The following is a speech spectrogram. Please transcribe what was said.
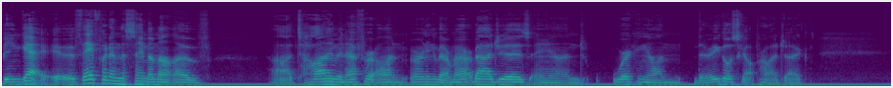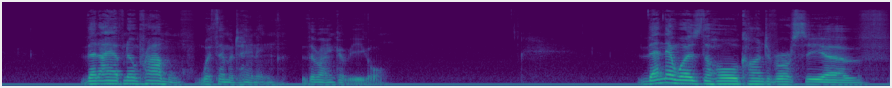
being gay. If they put in the same amount of uh, time and effort on earning their merit badges and working on their Eagle Scout project, then I have no problem with them attaining the rank of Eagle. Then there was the whole controversy of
